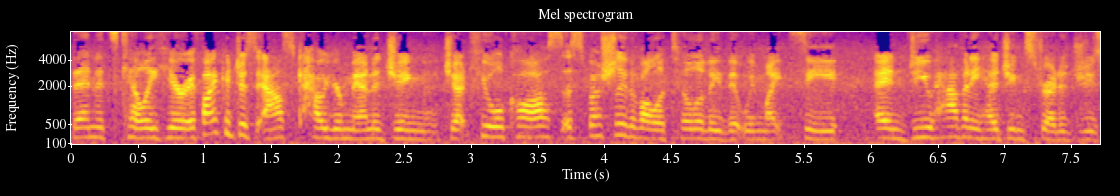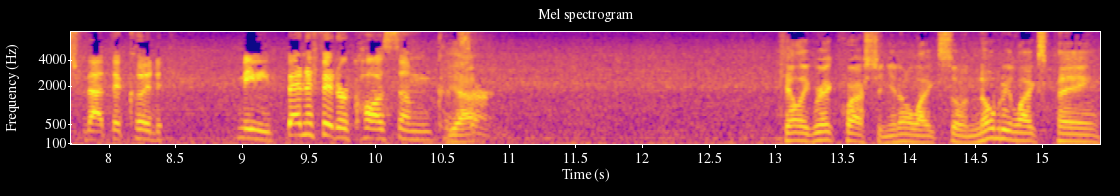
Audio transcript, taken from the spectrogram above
Ben, it's Kelly here. If I could just ask how you're managing jet fuel costs, especially the volatility that we might see, and do you have any hedging strategies for that that could maybe benefit or cause some concern? Yeah. Kelly, great question. You know, like, so nobody likes paying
